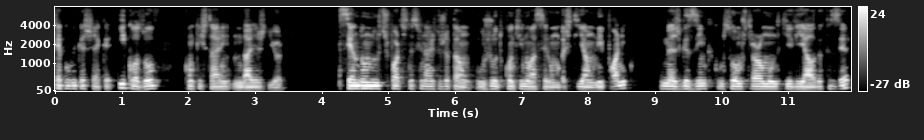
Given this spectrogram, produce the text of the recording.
República Checa e Kosovo conquistarem medalhas de ouro. Sendo um dos desportos nacionais do Japão, o judo continua a ser um bastião nipónico, mas Gazink começou a mostrar ao mundo que havia algo a fazer.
